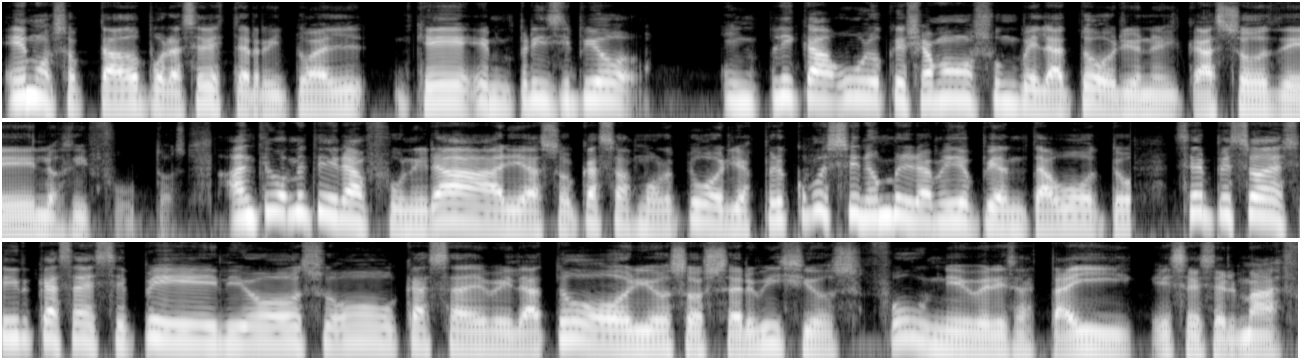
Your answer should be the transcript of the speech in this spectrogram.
Hemos optado por hacer este ritual que en principio implica lo que llamamos un velatorio en el caso de los difuntos. Antiguamente eran funerarias o casas mortuorias, pero como ese nombre era medio piantaboto, se empezó a decir casa de sepelios o casa de velatorios o servicios fúnebres hasta ahí. Ese es el más,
